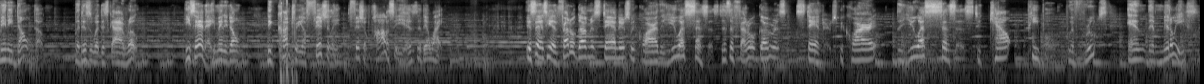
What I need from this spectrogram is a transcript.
Many don't though. But this is what this guy wrote. He's saying that, he many don't. The country officially, official policy is that they're white. It says here, federal government standards require the U.S. Census. This is the federal government standards require the U.S. Census to count people with roots in the Middle East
